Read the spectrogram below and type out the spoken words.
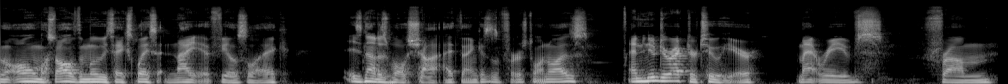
almost all of the movie takes place at night. It feels like is not as well shot, I think, as the first one was. And a new director too here, Matt Reeves from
